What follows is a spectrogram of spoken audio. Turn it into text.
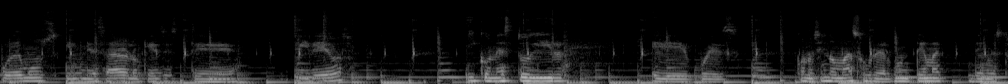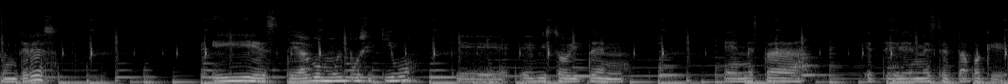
podemos ingresar a lo que es este videos y con esto ir eh, pues conociendo más sobre algún tema de nuestro interés. Y este algo muy positivo que he visto ahorita en, en esta en esta etapa que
